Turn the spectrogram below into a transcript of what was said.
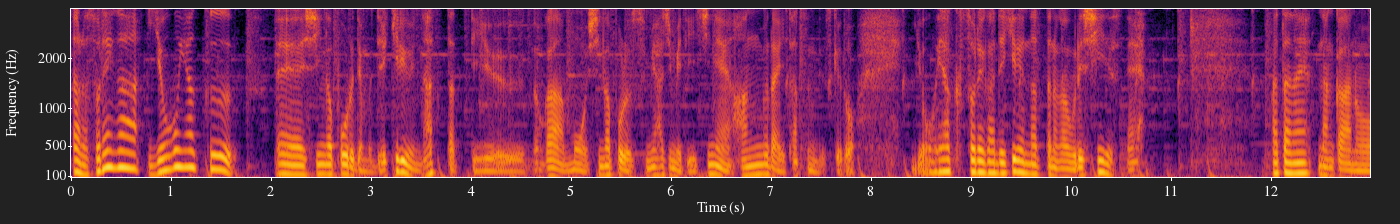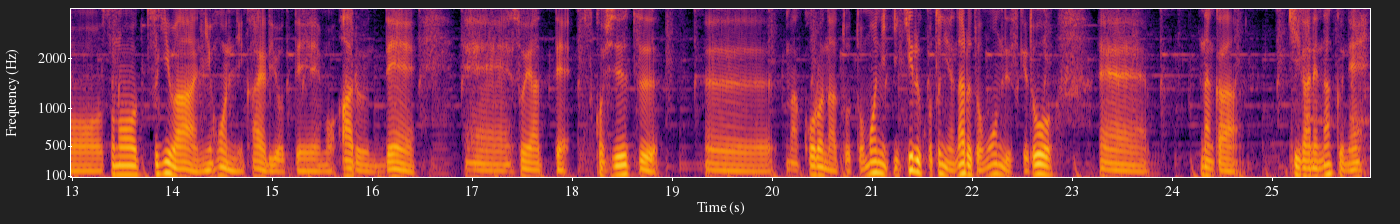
だからそれがようやく、えーシンガポールでもできるようになったっていうのがもうシンガポール住み始めて1年半ぐらい経つんですけどようやくそれができるようになったのが嬉しいですね。またねなんかあのその次は日本に帰る予定もあるんで、えーそうやって少しずつえーまあ、コロナと共に生きることにはなると思うんですけど、えーなんか気兼ねなくね、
